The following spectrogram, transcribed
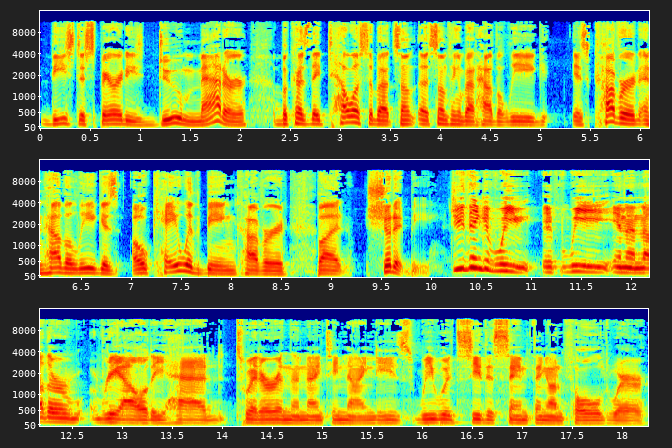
these disparities do matter because they tell us about some, uh, something about how the league is covered and how the league is okay with being covered, but should it be? Do you think if we if we in another reality had Twitter in the 1990s, we would see the same thing unfold where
